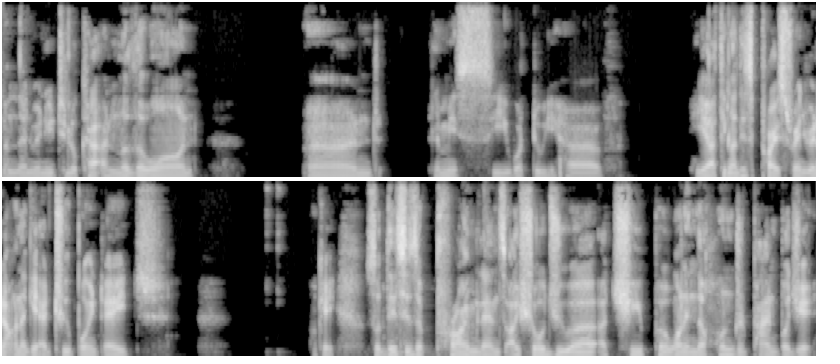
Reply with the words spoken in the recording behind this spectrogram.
And then we need to look at another one. And let me see what do we have yeah, I think at this price range, we're not going to get a 2.8. Okay, so this is a prime lens. I showed you a, a cheaper one in the 100 pound budget,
